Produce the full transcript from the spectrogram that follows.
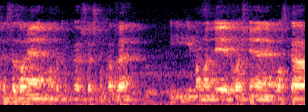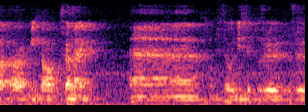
w tym sezonie mamy trochę szerszą kadrę i mam nadzieję, że właśnie Oskar, tak, Michał, Przemek, e, to są zawodnicy, którzy, którzy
